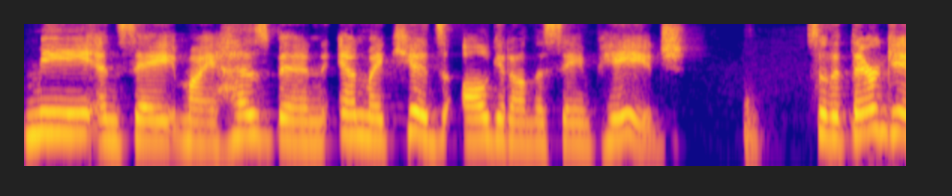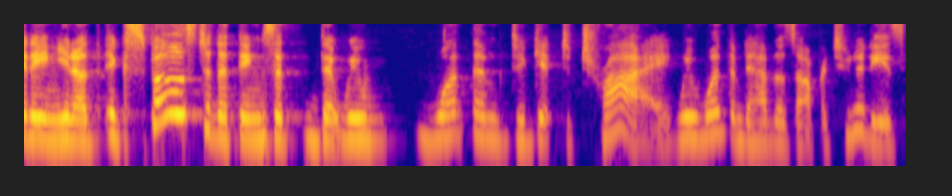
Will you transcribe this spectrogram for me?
me and say my husband and my kids all get on the same page? So that they're getting you know exposed to the things that that we want them to get to try. We want them to have those opportunities.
